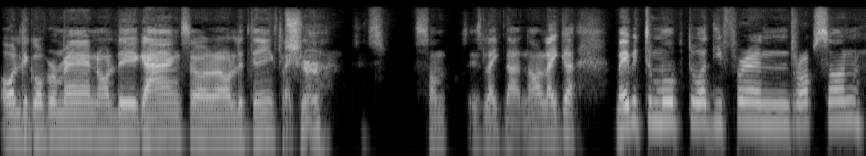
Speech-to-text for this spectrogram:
all the government, all the gangs, or all the things. Like Sure. some it's like that. No, like uh, maybe to move to a different drop zone,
